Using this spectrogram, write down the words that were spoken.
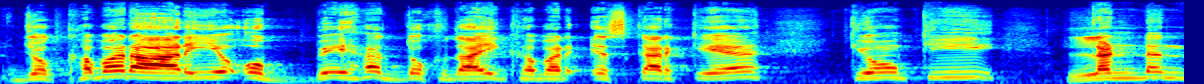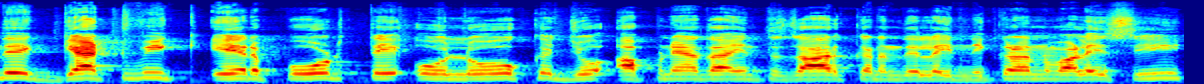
ਜੋ ਖਬਰ ਆ ਰਹੀ ਹੈ, ਉਹ ਬੇहद ਦੁਖਦਾਈ ਖਬਰ ਇਸ ਕਰਕੇ ਹੈ, ਕਿਉਂਕਿ ਲੰਡਨ ਦੇ ਗੈਟਵਿਕ 에ਅਰਪੋਰਟ ਤੇ ਉਹ ਲੋਕ ਜੋ ਆਪਣਿਆਂ ਦਾ ਇੰਤਜ਼ਾਰ ਕਰਨ ਦੇ ਲਈ ਨਿਕਲਣ ਵਾਲੇ ਸੀ,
